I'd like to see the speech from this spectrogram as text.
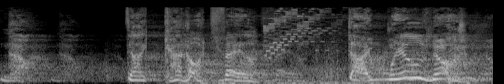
No, no. I cannot fail. I will not.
